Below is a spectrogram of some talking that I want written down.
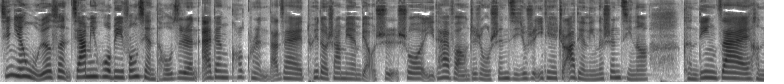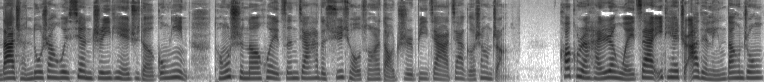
今年五月份，加密货币风险投资人 Adam Cochrane 他在推特上面表示说，以太坊这种升级，就是 ETH 二点零的升级呢，肯定在很大程度上会限制 ETH 的供应，同时呢会增加它的需求，从而导致币价价格上涨。Cochran 还认为，在 ETH 2.0当中，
